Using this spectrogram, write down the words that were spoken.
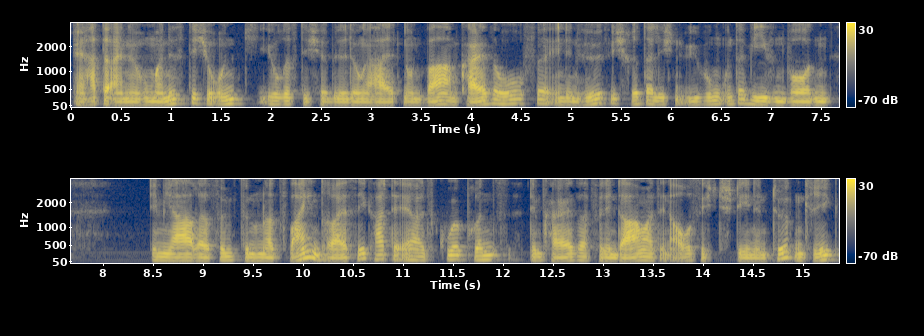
Er hatte eine humanistische und juristische Bildung erhalten und war am Kaiserhofe in den höfisch-ritterlichen Übungen unterwiesen worden. Im Jahre 1532 hatte er als Kurprinz dem Kaiser für den damals in Aussicht stehenden Türkenkrieg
